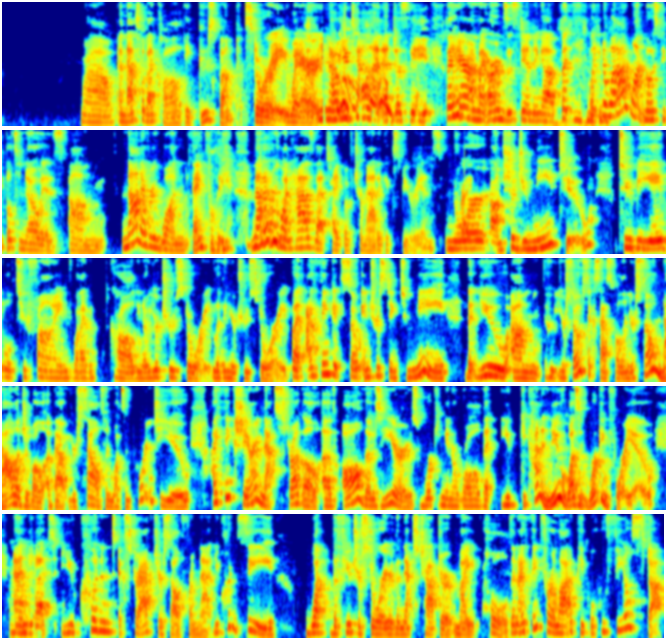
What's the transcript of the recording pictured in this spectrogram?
Wow. And that's what I call a goosebump story where, you know, you tell it and just the the hair on my arms is standing up. But what you know what I want most people to know is um not everyone, thankfully, not everyone has that type of traumatic experience, nor right. um, should you need to, to be able to find what I would called, you know, your true story, living your true story. But I think it's so interesting to me that you, um, who you're so successful and you're so knowledgeable about yourself and what's important to you. I think sharing that struggle of all those years working in a role that you, you kind of knew wasn't working for you, mm-hmm. and yet you couldn't extract yourself from that. You couldn't see what the future story or the next chapter might hold. And I think for a lot of people who feel stuck,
